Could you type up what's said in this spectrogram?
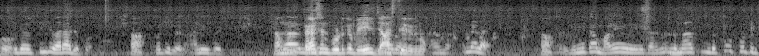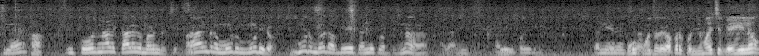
ஓ. இது பிஞ்சு வராது இப்போ. கொட்டி போயிடும் அழுகி போயிடுச்சு. நம்ம ஃபேஷன் ஃப்ரூட்டுக்கு வெயில் ஜாஸ்தி இருக்கணும். இல்ல இல்ல. லிமிட்டா மழையும் லிமிட்டா இருக்கும் இந்த மழை இந்த பூ பூத்துருச்சுல. இப்போ ஒரு நாள் காலையில மலர்ந்துச்சு சாயந்தரம் மூடு மூடிடும் மூடும்போது அப்படியே தண்ணி குறைச்சிச்சுன்னா அது அழுகி அழுகி போயிடுது. தண்ணி பூ பூத்ததுக்கு அப்புறம் கொஞ்சமாச்சும் வெயிலும்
